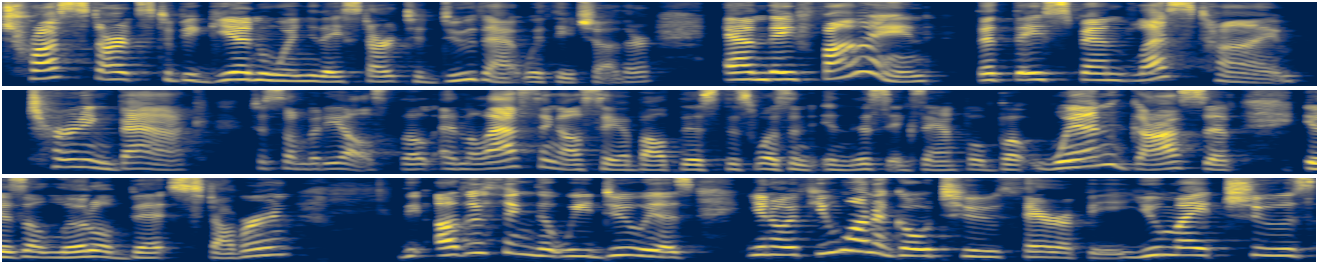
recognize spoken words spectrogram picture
trust starts to begin when they start to do that with each other and they find that they spend less time turning back to somebody else. And the last thing I'll say about this, this wasn't in this example, but when gossip is a little bit stubborn, the other thing that we do is, you know, if you want to go to therapy, you might choose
